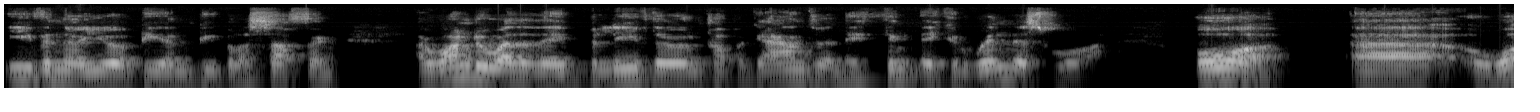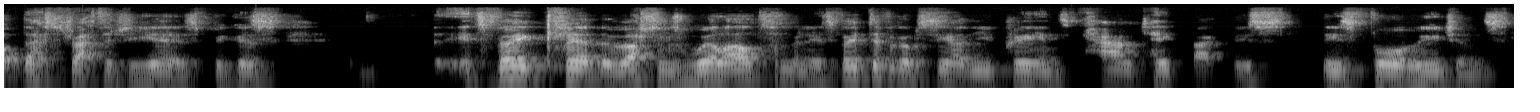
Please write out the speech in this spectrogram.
even though European people are suffering. I wonder whether they believe their own propaganda and they think they can win this war, or, uh, what their strategy is, because it's very clear the Russians will ultimately. It's very difficult to see how the Ukrainians can take back these these four regions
